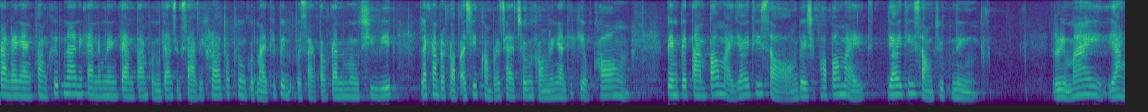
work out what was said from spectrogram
การรายงานความคืบหน้าในการดำเนินการตามผลการศึกษาวิเคราะห์ทบทวนกฎหมายที่เป็นอุปสรรคต่อการดำรงชีวิต และการประกอบอาชีพของประชาชนของหน่วยงานที่เกี่ยวข้อง เป็นไปตามเป้าหมายย่อยที่ 2 โดยเฉพาะเป้าหมายย่อยที่ 2.1หรือไม่อย่าง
